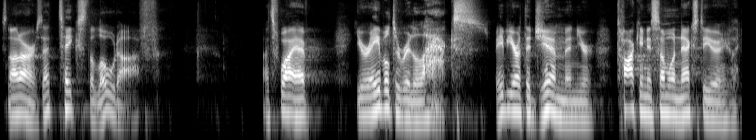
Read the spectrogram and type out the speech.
It's not ours. That takes the load off. That's why I've, you're able to relax Maybe you're at the gym and you're talking to someone next to you and you're like,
